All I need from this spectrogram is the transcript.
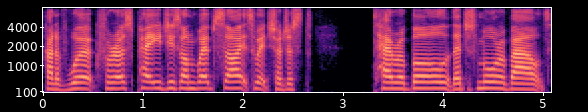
kind of work for us pages on websites, which are just terrible. They're just more about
